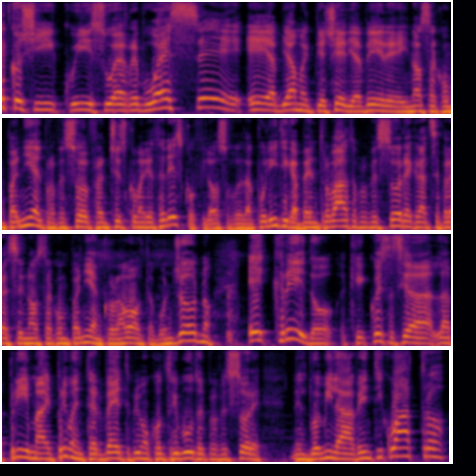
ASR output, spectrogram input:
Eccoci qui su RVS e abbiamo il piacere di avere in nostra compagnia il professor Francesco Maria Tedesco, filosofo della politica. Ben trovato professore, grazie per essere in nostra compagnia ancora una volta, buongiorno. E credo che questo sia prima, il primo intervento, il primo contributo del professore nel 2024,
